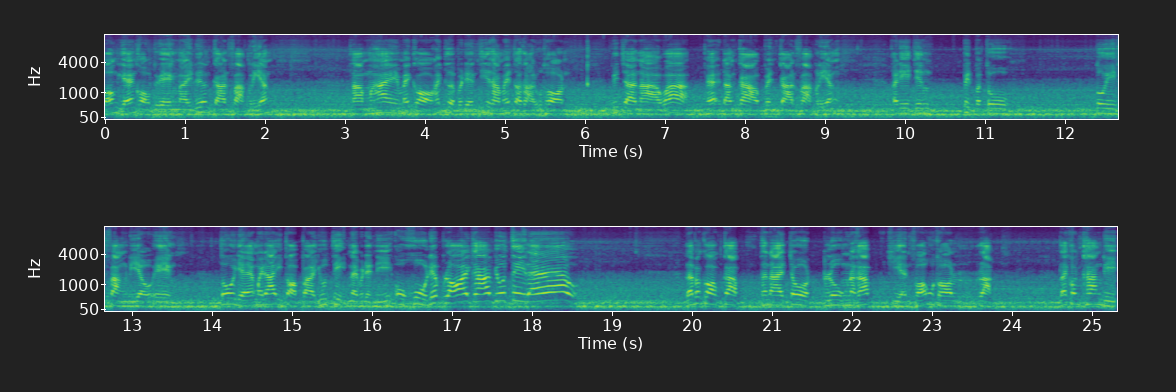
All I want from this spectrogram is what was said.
ฟ้องแย้งของตัวเองในเรื่องการฝากเลี้ยงทำให้ไม่ก่อให้เกิดประเด็นที่ทำให้ต่อศาลอุทธรณ์พิจารณาว่าแพะดังกล่าวเป็นการฝากเลี้ยง คดีจึงปิดประตูตุยฝั่งเดียวเอง โต้แย้งไม่ได้อีกต่อไปยุติในประเด็นนี้ โอ้โหเรียบร้อยครับ ยุติแล้ว และประกอบกับทนายโจทย์ลุงนะครับ เขียนฟ้องอุทธรณ์หลักได้ค่อนข้างดี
